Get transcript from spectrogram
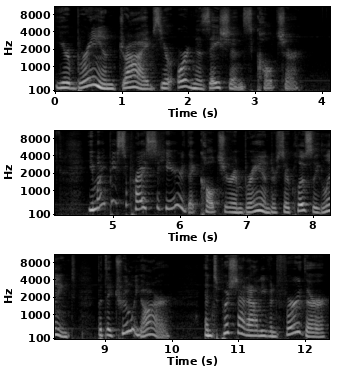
your brand drives your organization's culture. You might be surprised to hear that culture and brand are so closely linked, but they truly are. And to push that out even further,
